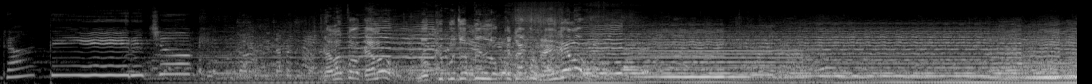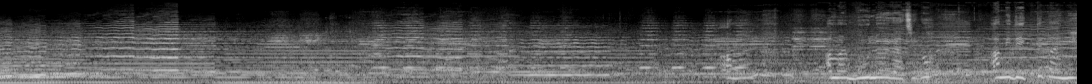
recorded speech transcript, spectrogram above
রাতের চোখে গেল তো গেল। লক্ষ্মী পুজোর দিন লক্ষ্মী ঠাকুর ভেঙে গেল। আমার আমার ভুল হয়ে গেছে গো। আমি দেখতে পাইনি।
